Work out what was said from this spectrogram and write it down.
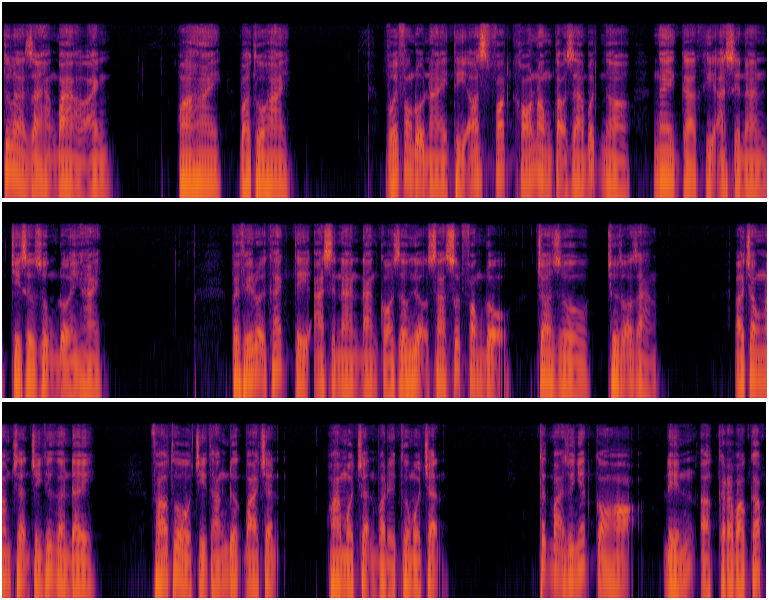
tức là giải hạng 3 ở Anh, hòa 2 và thua 2. Với phong độ này thì Oxford khó lòng tạo ra bất ngờ ngay cả khi Arsenal chỉ sử dụng đội hình 2. Về phía đội khách thì Arsenal đang có dấu hiệu sa sút phong độ cho dù chưa rõ ràng. Ở trong 5 trận chính thức gần đây, pháo thủ chỉ thắng được 3 trận, hòa 1 trận và để thua 1 trận. Thất bại duy nhất của họ đến ở Carabao Cup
